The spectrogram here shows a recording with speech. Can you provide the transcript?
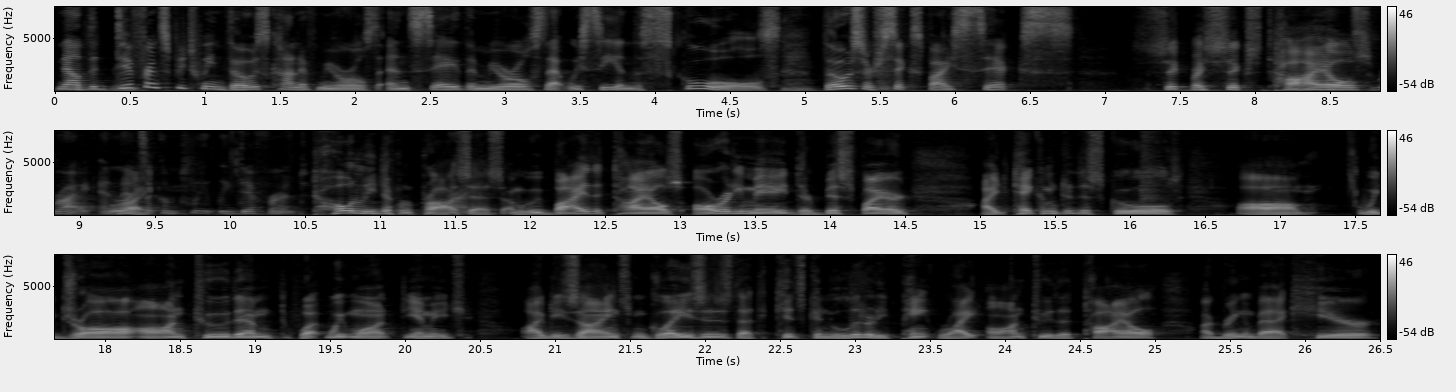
Now, the difference between those kind of murals and, say, the murals that we see in the schools, Mm-hmm. those are six by six Six by six tiles. Right, and that's a Right. completely different. totally different process. I mean, we buy the tiles already made; they're bisque-fired. I take them to the schools. Um, we draw onto them what we want the image. I've designed some glazes that the kids can literally paint right onto the tile. I bring them back here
